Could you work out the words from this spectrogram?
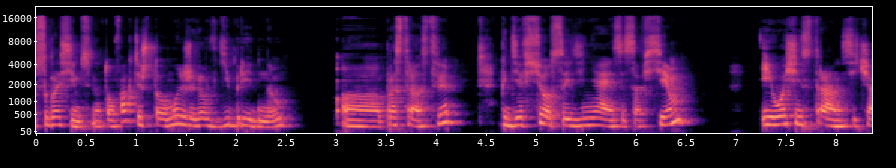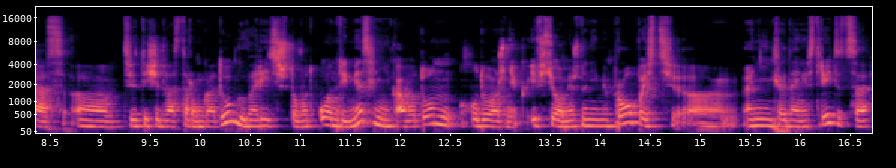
согласимся на том факте, что мы живем в гибридном э, пространстве, где все соединяется со всем, и очень странно сейчас, э, в 2022 году, говорить, что вот он ремесленник, а вот он художник. И все, между ними пропасть, э, они никогда не встретятся.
